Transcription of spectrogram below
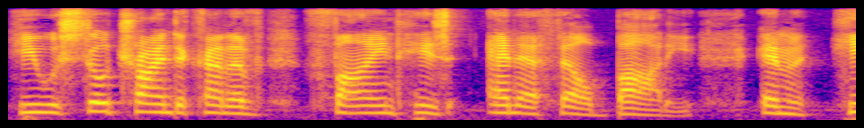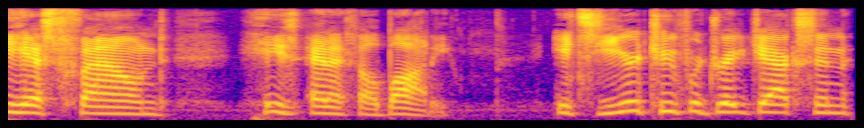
He was still trying to kind of find his NFL body, and he has found his NFL body. It's year two for Drake Jackson.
